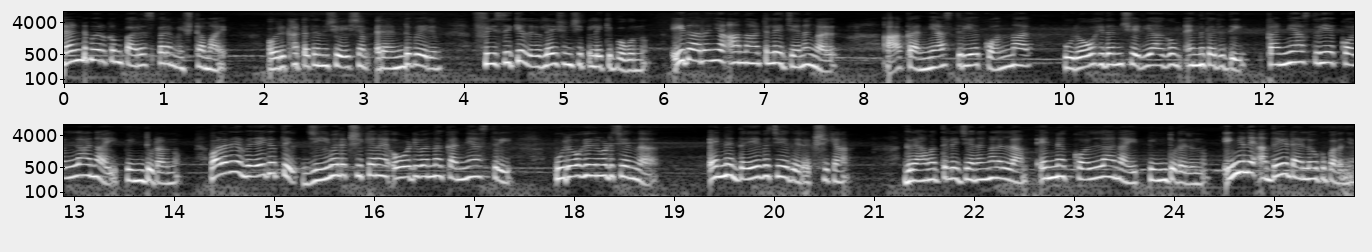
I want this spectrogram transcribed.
രണ്ടുപേർക്കും പരസ്പരം ഇഷ്ടമായി. ഒരു ഘട്ടത്തിനു ശേഷം രണ്ടുപേരും ഫിസിക്കൽ റിലേഷൻഷിപ്പിലേക്ക് പോകുന്നു. ഇതറിഞ്ഞ ആ നാട്ടിലെ ജനങ്ങൾ ആ കന്യാസ്ത്രീയെ കൊന്നാൽ പുരോഹിതൻ ശരിയാകും എന്ന് കരുതി കന്യാസ്ത്രീയെ കൊല്ലാനായി പിന്തുടർന്നു. വളരെ വേഗത്തിൽ ജീവൻ രക്ഷിക്കാനായി ഓടിവന്ന കന്യാസ്ത്രീ പുരോഹിതനോട് ചെന്ന് എന്നെ ദയവ് ചെയ്ത് രക്ഷിക്കണം. ഗ്രാമത്തിലെ ജനങ്ങളെല്ലാം എന്നെ കൊല്ലാനായി പിന്തുടരുന്നു. ഇങ്ങനെ അതേ ഡയലോഗ് പറഞ്ഞു.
